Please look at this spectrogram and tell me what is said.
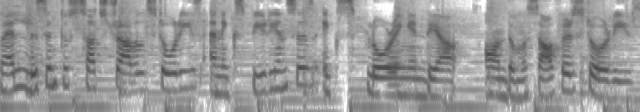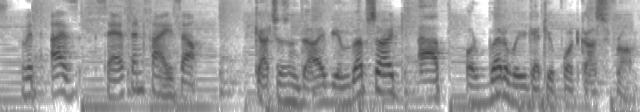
Well, listen to such travel stories and experiences exploring India on the Musafir Stories with us, Saif and Faiza. Catch us on the IBM website, app, or wherever you get your podcasts from.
